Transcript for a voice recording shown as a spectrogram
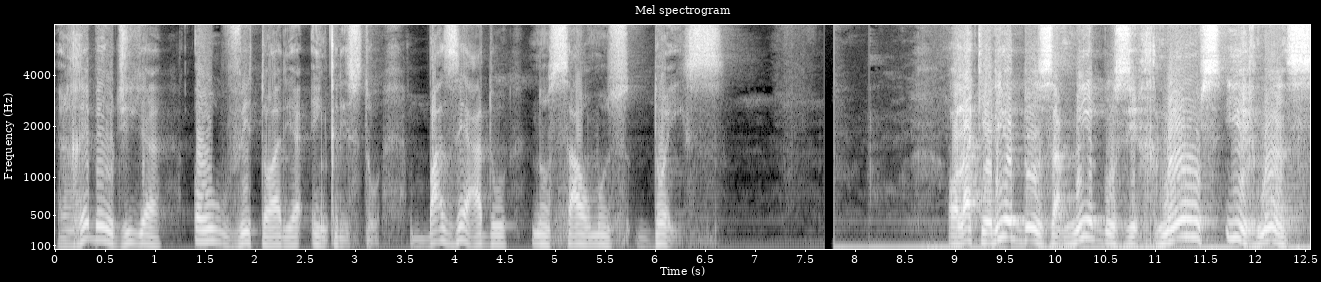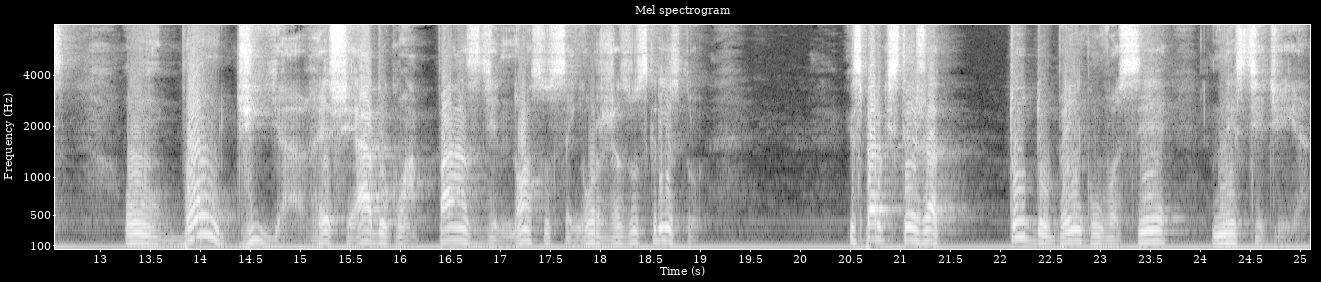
Rebeldia ou vitória em Cristo, baseado nos Salmos 2. Olá, queridos amigos, irmãos e irmãs. Um bom dia recheado com a paz de nosso Senhor Jesus Cristo. Espero que esteja tudo bem com você neste dia.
